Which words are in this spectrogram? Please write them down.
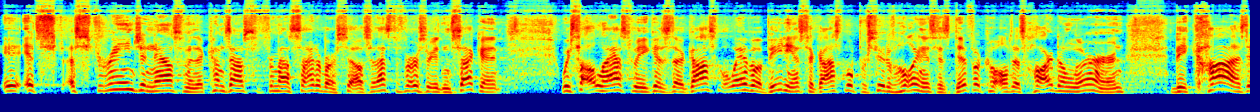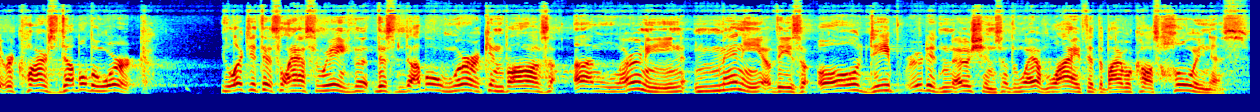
It, it's a strange announcement that comes out from outside of ourselves. So that's the first reason. Second, we saw last week is the gospel way of obedience, the gospel pursuit of holiness is difficult, it's hard to learn because it requires double the work. We looked at this last week. This double work involves unlearning many of these old, deep rooted notions of the way of life that the Bible calls holiness.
